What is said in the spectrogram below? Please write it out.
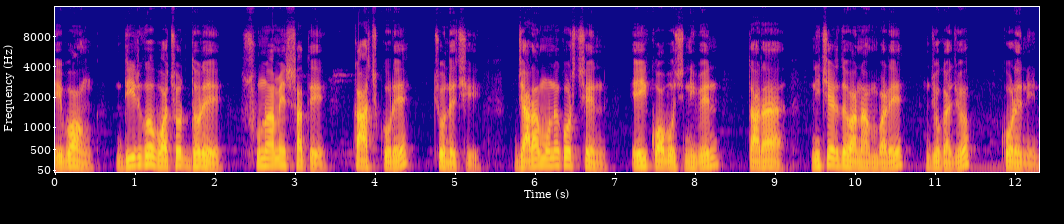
এবং দীর্ঘ বছর ধরে সুনামের সাথে কাজ করে চলেছি। যারা মনে করছেন এই কবচ নেবেন, তারা নিচের দেওয়া নাম্বারে যোগাযোগ করে নিন।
